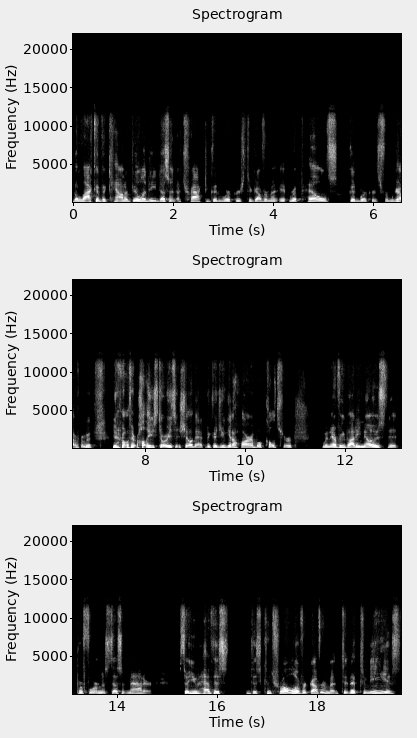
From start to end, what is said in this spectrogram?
The lack of accountability doesn't attract good workers to government. It repels good workers from government. You know, there are all these stories that show that because you get a horrible culture when everybody knows that performance doesn't matter. So you have this this control over government to, that to me is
